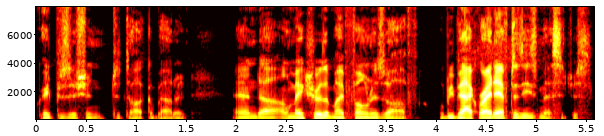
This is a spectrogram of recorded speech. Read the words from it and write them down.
great position to talk about it. And uh, I'll make sure that my phone is off. We'll be back right after these messages.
